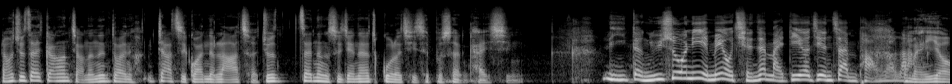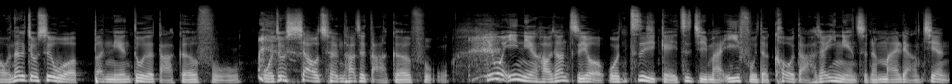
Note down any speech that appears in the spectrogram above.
然后就在刚刚讲的那段价值观的拉扯，就是在那个时间那过了，其实不是很开心。你等于说你也没有钱再买第二件战袍了啦？没有，那个就是我本年度的打歌服，我就笑称它是打歌服，因为一年好像只有我自己给自己买衣服的扣打，好像一年只能买两件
